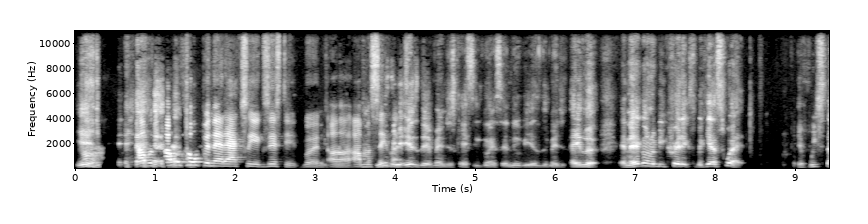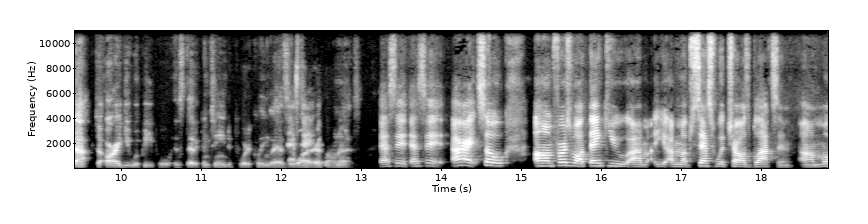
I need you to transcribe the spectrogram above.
yeah. Oh, I was I was hoping that actually existed, but uh, I'm gonna say Knubia is the Avengers. Casey Glenn said Knubia is the Avengers. Hey, look, and they're going to be critics, but guess what? If we stop to argue with people instead of continue to pour the clean glass That's of water, it. that's on us. That's it. That's it. All right. So, um, first of all, thank you. Um, I'm obsessed with Charles Blockson. Um,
